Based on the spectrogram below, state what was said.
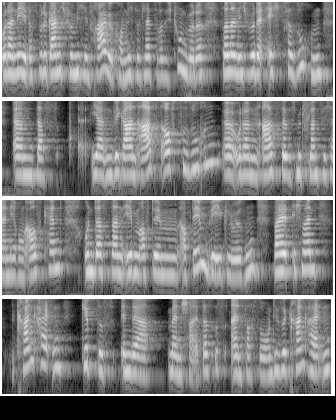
oder nee, das würde gar nicht für mich in Frage kommen, nicht das letzte, was ich tun würde, sondern ich würde echt versuchen, ähm, das äh, ja, einen veganen Arzt aufzusuchen äh, oder einen Arzt, der sich mit pflanzlicher Ernährung auskennt und das dann eben auf dem, auf dem Weg lösen. Weil ich meine, Krankheiten gibt es in der Menschheit. Das ist einfach so. Und diese Krankheiten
